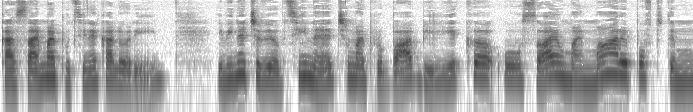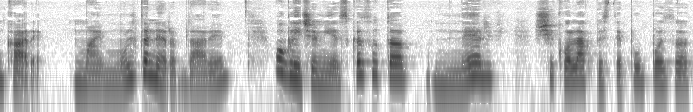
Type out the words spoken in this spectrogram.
ca să ai mai puține calorii, e bine ce vei obține, cel mai probabil, e că o să ai o mai mare poftă de mâncare, mai multă nerăbdare, o glicemie scăzută, nervi și colac peste pupăză,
